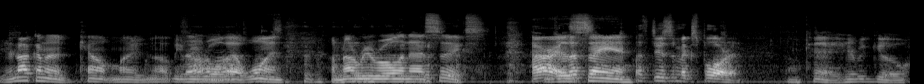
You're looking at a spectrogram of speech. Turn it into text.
You're not gonna count my. Let me No, reroll no. that one. I'm not rerolling that six. All right. Just let's saying. let's do some exploring. Okay, here we go.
